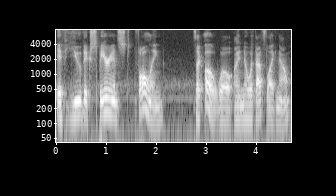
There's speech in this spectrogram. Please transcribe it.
if you've experienced falling, it's like, oh, well, I know what that's like now.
